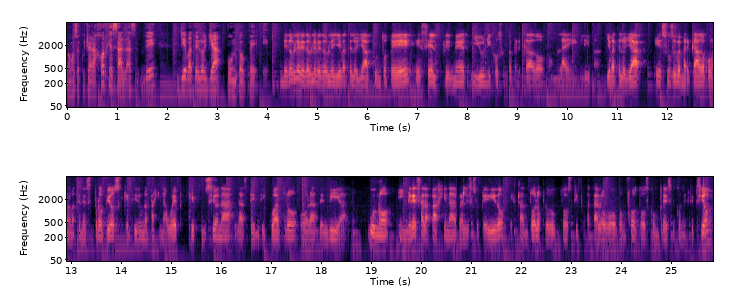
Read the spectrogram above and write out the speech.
vamos a escuchar a Jorge Salas de llévateloya.pe. www.llévateloya.pe es el primer y único supermercado online en Lima. Llévatelo ya es un supermercado con almacenes propios que tiene una página web que funciona las 24 horas del día. Uno ingresa a la página, realiza su pedido, están todos los productos tipo catálogo, con fotos, con precios, con descripción.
